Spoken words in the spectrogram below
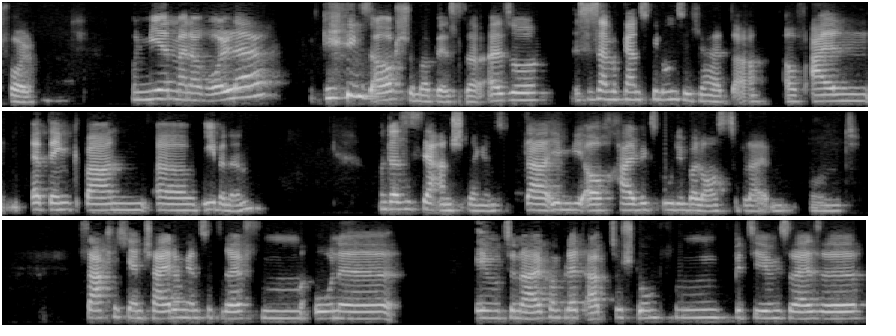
voll. Und mir in meiner Rolle ging es auch schon mal besser. Also es ist einfach ganz viel Unsicherheit da auf allen erdenkbaren äh, Ebenen. Und das ist sehr anstrengend, da irgendwie auch halbwegs gut in Balance zu bleiben und sachliche Entscheidungen zu treffen, ohne emotional komplett abzustumpfen, beziehungsweise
